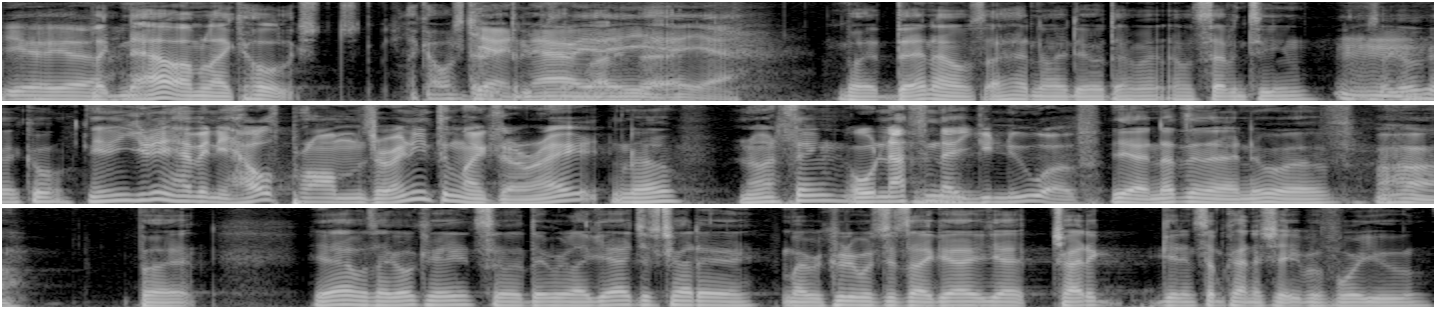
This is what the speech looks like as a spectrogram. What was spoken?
yeah yeah. Like now i'm like holy sh- like i was 33% yeah now yeah body yeah fat. yeah. but then i was i had no idea what that meant. I was 17 i was like okay cool. And you didn't have any health problems or anything like that, right? no Nothing, or nothing that Mhm. you knew of. yeah nothing that i knew of Uh huh. But yeah, I was like, okay. So they were like, yeah, just try to. My recruiter was just like, yeah, yeah, try to get in some kind of shape before you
